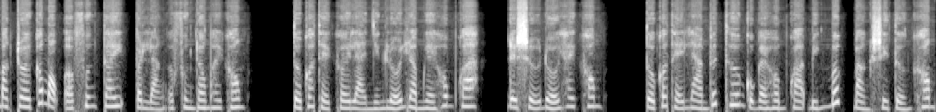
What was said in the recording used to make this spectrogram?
Mặt trời có mọc ở phương Tây và lặn ở phương Đông hay không? Tôi có thể khơi lại những lỗi lầm ngày hôm qua để sửa đổi hay không? Tôi có thể làm vết thương của ngày hôm qua biến mất bằng suy tưởng không?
